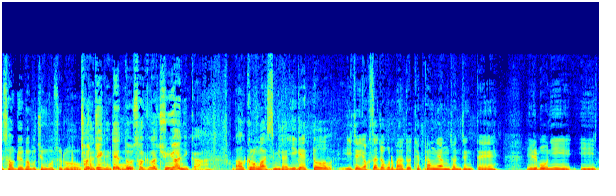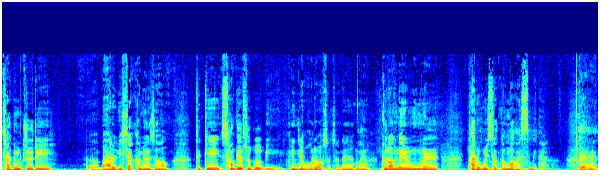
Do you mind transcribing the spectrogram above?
석유가 묻힌 곳으로 전쟁 때 또 석유가 중요하니까. 어, 그런 것 같습니다. 이게 음. 또 이제 역사적으로 봐도 태평양 전쟁 때 일본이 이 자금줄이 어, 마르기 시작하면서 특히 석유 수급이 굉장히 어려웠었잖아요. 네. 그런 내용을 다루고 있었던 것 같습니다. 네.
